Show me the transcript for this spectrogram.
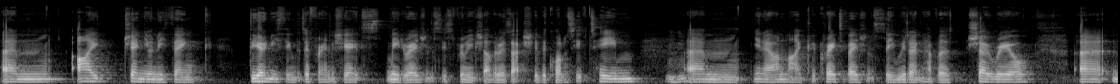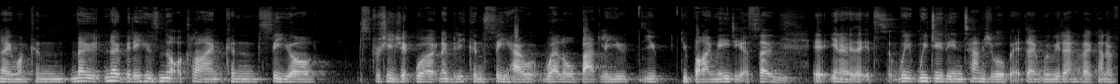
um, I genuinely think the only thing that differentiates media agencies from each other is actually the quality of team. Um, you know, unlike a creative agency, we don't have a show reel. Uh, no one can, no, nobody who's not a client can see your strategic work. Nobody can see how well or badly you, you, you buy media. So, it, you know, it's, we, we do the intangible bit, don't we? We don't have a kind of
